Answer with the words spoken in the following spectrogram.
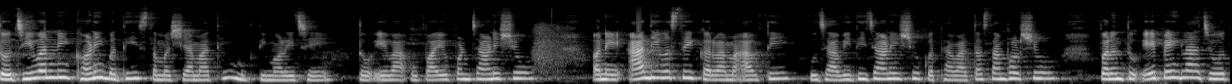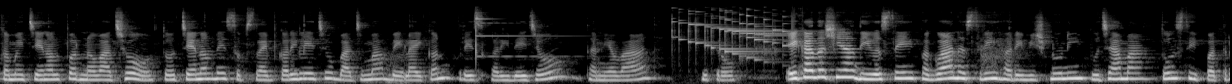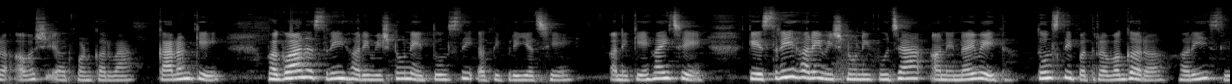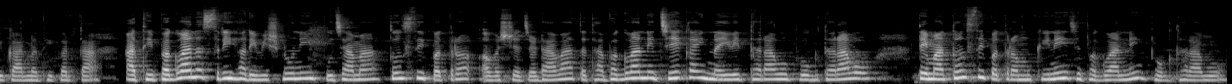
તો જીવનની ઘણી બધી સમસ્યામાંથી મુક્તિ મળે છે. તો એવા ઉપાયો પણ જાણીશું. અને આ દિવસે કરવામાં આવતી પૂજા વિધિ જાણીશું કથા વાર્તા સાંભળશું. પરંતુ એ પહેલાં જો તમે ચેનલ પર નવા છો, તો ચેનલને સબસ્ક્રાઈબ કરી લેજો. બાજુમાં બેલાઇકન પ્રેસ કરી દેજો. ધન્યવાદ. મિત્રો. એકાદશીના દિવસે ભગવાન શ્રી હરિવિષ્ણુની પૂજામાં તુલસી પત્ર અવશ્ય અર્પણ કરવા, કારણ કે ભગવાન શ્રી હરિવિષ્ણુને તુલસી અતિ પ્રિય છે. અને કહેવાય છે કે શ્રી હરિવિષ્ણુની પૂજા અને નૈવેદ્ય તુલસીપત્ર વગર હરિ સ્વીકાર નથી કરતા. આથી ભગવાન શ્રી હરિવિષ્ણુની પૂજામાં તુલસી પત્ર અવશ્ય ચઢાવવા તથા ભગવાનને જે કંઈ નૈવેદ્ય ધરાવો, ભોગ ધરાવો, તેમાં તુલસી પત્ર મૂકીને જ ભગવાનને ભોગ ધરાવો.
